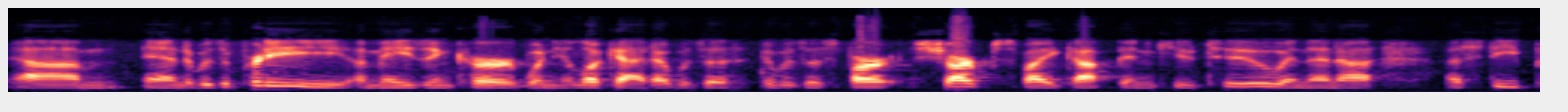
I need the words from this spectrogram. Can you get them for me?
Um, and it was a pretty amazing curve when you look at it. It was a it was a spar- sharp spike up in Q2 and then a, a steep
